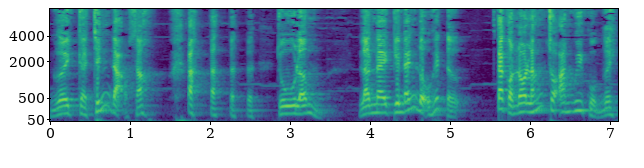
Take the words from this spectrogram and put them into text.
Người là chính đạo sao? Chu Lâm, Lần này tiến đánh độ huyết tử Ta còn lo lắng cho an nguy của ngươi.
